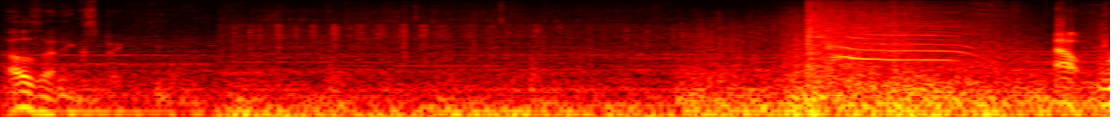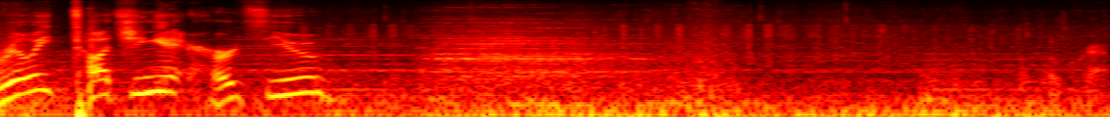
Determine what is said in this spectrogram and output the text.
That was unexpected. Ow, really? Touching it hurts you? Oh, crap.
